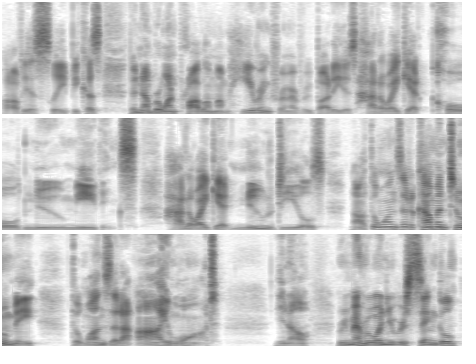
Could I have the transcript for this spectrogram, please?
obviously, because the number one problem I'm hearing from everybody is how do I get cold new meetings? How do I get new deals? Not the ones that are coming to me, the ones that I want. You know, remember when you were single,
